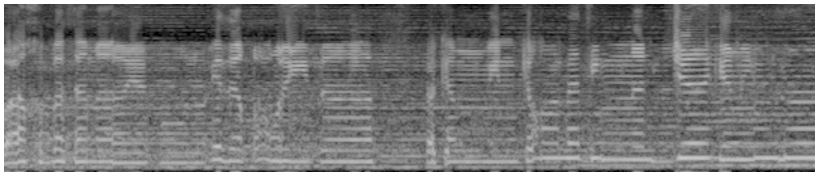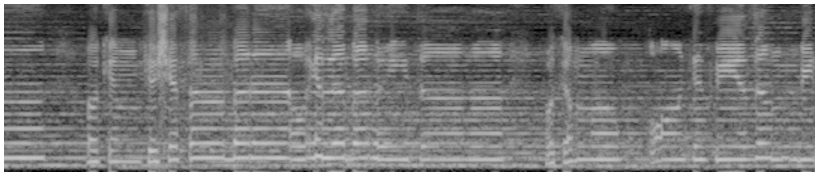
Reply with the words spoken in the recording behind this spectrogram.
وأخبث ما يكون إذا قويتا فكم من كربة نجاك منها وكم كشف البلاء إذا بليتا وكم غطاك في ذنب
